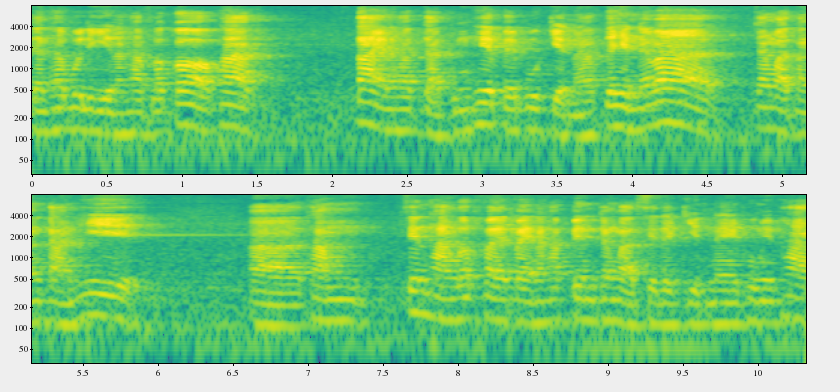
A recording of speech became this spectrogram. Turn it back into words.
จันทบุรีนะครับ แล้วก็ภาคใต้นะครับจากกรุงเทพไปภูเก็ตนะครับ จะเห็นได้ว่าจังหวัดต่างๆที่อ่าทำเส้นทางรถไฟไปนะครับ เป็นจังหวัดเศรษฐกิจในภูมิภาค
